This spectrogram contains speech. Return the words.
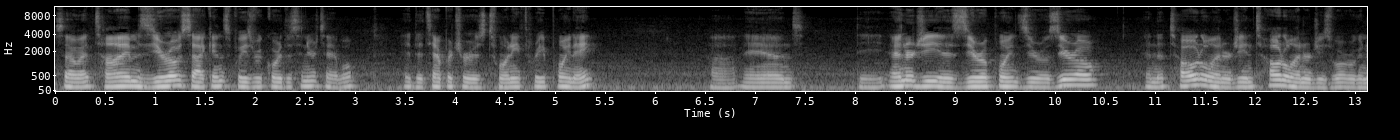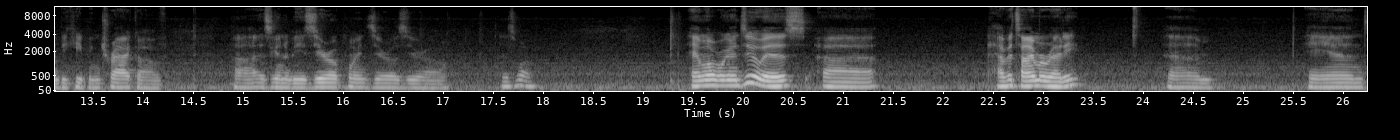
So at time 0 seconds, please record this in your table, the temperature is 23.8. Uh, and the energy is 0.00, and the total energy, and total energy is what we're going to be keeping track of, uh, is going to be 0.00 as well. And what we're going to do is, uh, have a timer ready, um, and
